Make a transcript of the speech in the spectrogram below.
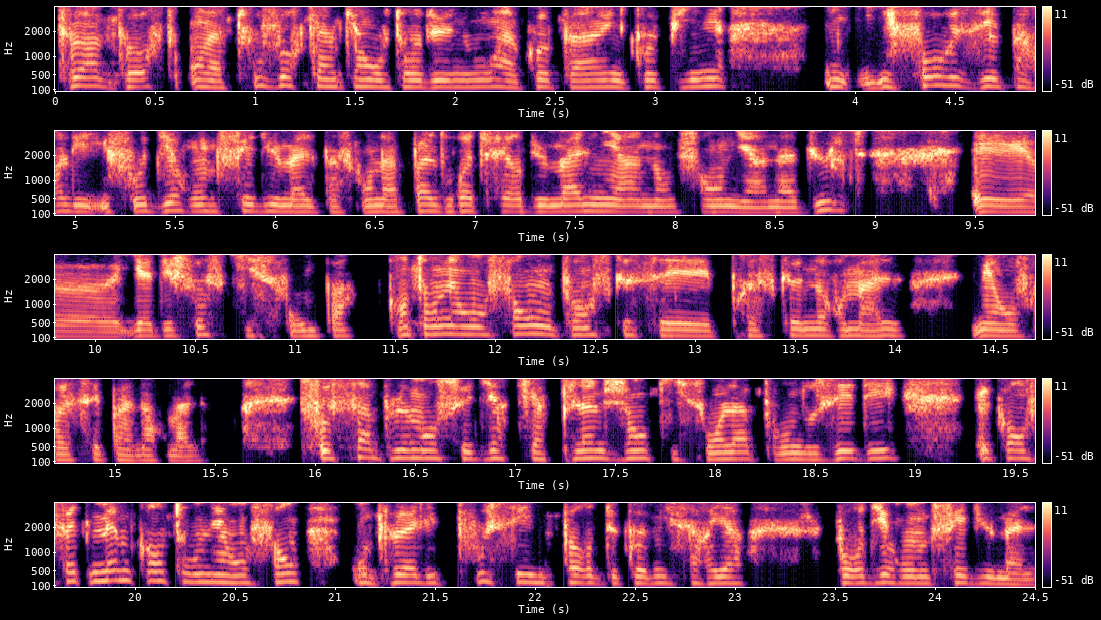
peu importe. On a toujours quelqu'un autour de nous, un copain, une copine. Il, faut oser parler. Il faut dire on me fait du mal parce qu'on n'a pas le droit de faire du mal ni à un enfant ni à un adulte. Et euh, il y a des choses qui se font pas. Quand on est enfant, on pense que c'est presque normal, mais en vrai, c'est pas normal. Il faut simplement se dire qu'il y a plein de gens qui sont là pour nous aider et qu'en fait, même quand on est enfant, on peut aller pousser une porte de commissariat pour dire on me fait du mal.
